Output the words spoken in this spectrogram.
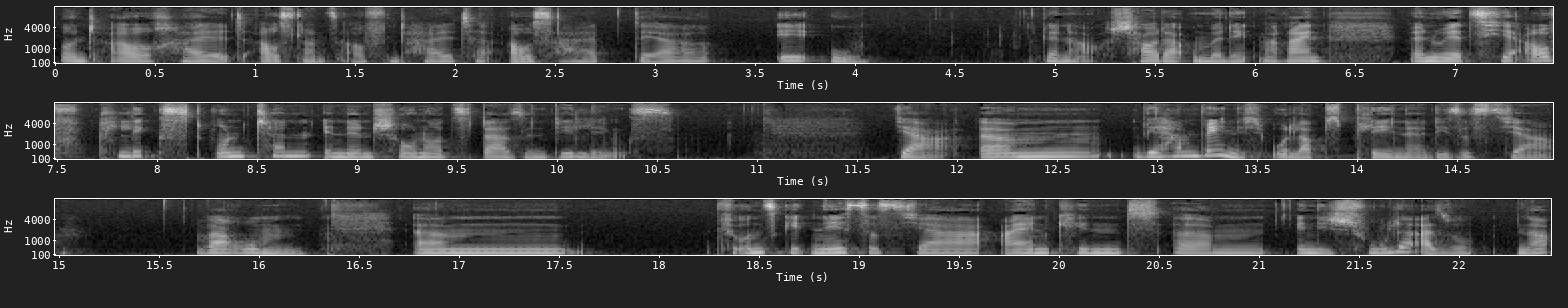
und auch halt Auslandsaufenthalte außerhalb der EU. Genau, schau da unbedingt mal rein. Wenn du jetzt hier aufklickst, unten in den Shownotes, da sind die Links. Ja, ähm, wir haben wenig Urlaubspläne dieses Jahr. Warum? Ähm, für uns geht nächstes Jahr ein Kind ähm, in die Schule, also ne,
